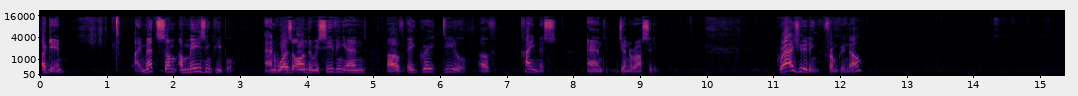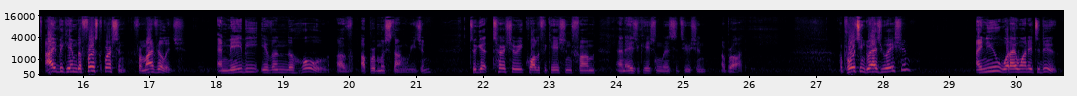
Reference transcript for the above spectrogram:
again, I met some amazing people and was on the receiving end of a great deal of kindness and generosity. Graduating from Grinnell, I became the first person from my village and maybe even the whole of Upper Mustang region to get tertiary qualification from an educational institution abroad. Approaching graduation, I knew what I wanted to do,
